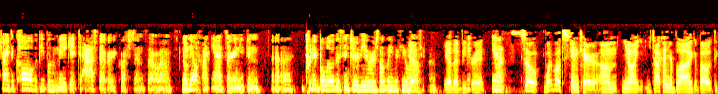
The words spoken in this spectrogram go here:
trying to call the people who make it to ask that very question. So um, maybe okay. I'll find the answer and you can uh, put it below this interview or something if you yeah. want to. Yeah, that'd be great. Yeah. So, what about skincare? Um, you know, you talk on your blog about the,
